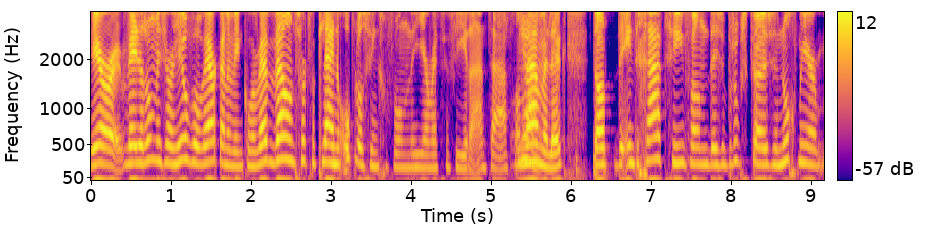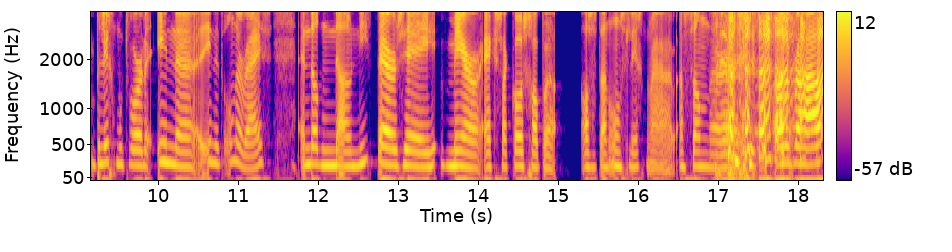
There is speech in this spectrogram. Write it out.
Weer, wederom is er heel veel werk aan de winkel. Maar we hebben wel een soort van kleine oplossing gevonden hier met z'n vieren aan tafel. Ja. Namelijk dat de integratie van deze beroepskeuze nog meer belicht moet worden in, uh, in het onderwijs. En dat nou niet per se meer extra kooschappen als het aan ons ligt, maar aan Sander eh, is het een ander verhaal.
